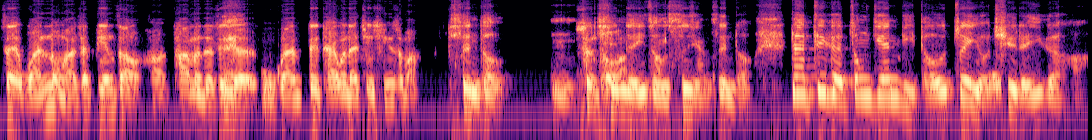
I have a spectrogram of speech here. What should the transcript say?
在玩弄啊，在编造哈他们的这个五官对台湾来进行什么渗透，嗯，渗透新的一种思想渗透。那这个中间里头最有趣的一个哈。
